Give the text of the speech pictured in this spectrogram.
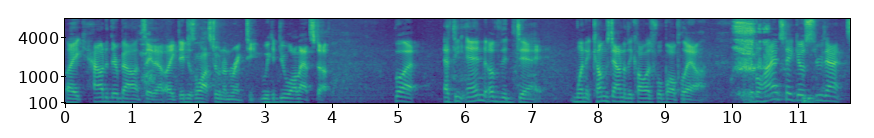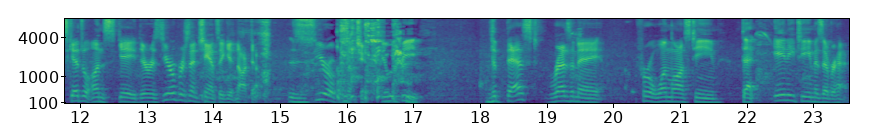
Like, how did their ballot say that? Like, they just lost to an unranked team. We could do all that stuff. But at the end of the day, when it comes down to the college football playoff, if Ohio State goes through that schedule unscathed, there is zero percent chance they get knocked out. Zero percent chance. It would be the best resume for a one-loss team that any team has ever had.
